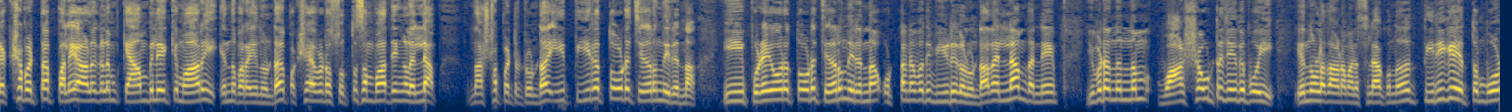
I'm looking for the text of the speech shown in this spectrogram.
രക്ഷപ്പെട്ട് പല ആളുകളും ക്യാമ്പിലേക്ക് മാറി എന്ന് പറയുന്നുണ്ട്. പക്ഷേ അവരുടെ സ്വത്ത് സമ്പാദ്യങ്ങളെല്ലാം നഷ്ടപ്പെട്ടിട്ടുണ്ട്. ഈ തീരത്തോട് ചേർന്നിരുന്ന ഈ പുഴയോരത്തോട് ചേർന്നിരുന്ന ഒട്ടനവധി വീടുകളുണ്ട്. അതെല്ലാം തന്നെ ഇവിടെ നിന്നും വാഷ് ഔട്ട് ചെയ്തു പോയി എന്നുള്ളതാണ് മനസ്സിലാക്കുന്നത്. തിരികെ എത്തുമ്പോൾ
